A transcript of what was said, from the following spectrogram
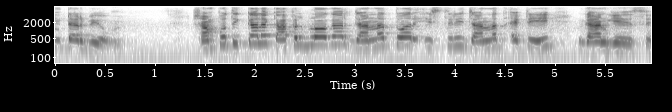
ইন্টারভিউ সাম্প্রতিককালে কাফেল ব্লগার জান্নাত তোয়ার স্ত্রী জান্নাত একটি গান গেয়েছে।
